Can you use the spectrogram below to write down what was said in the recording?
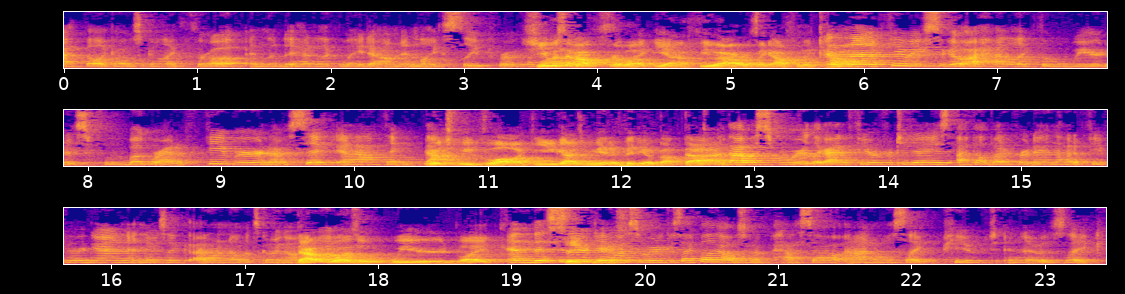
I felt like I was gonna like throw up, and then they had to like lay down and like sleep for a couple She was hours. out for like yeah, a few hours, like out for the count, And then a few weeks ago, I had like the weirdest flu bug where I had a fever and I was sick, and I don't think that, which we vlogged. You guys, made a video about that. that was super weird. Like I had a fever for two days, I felt better for a day, and I had a fever again, and it was like I don't know what's going on. That was a weird like. And this other day sickness. was so weird because I felt like I was gonna pass out and I almost like puked and it was like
